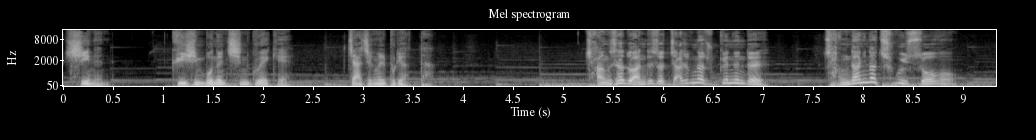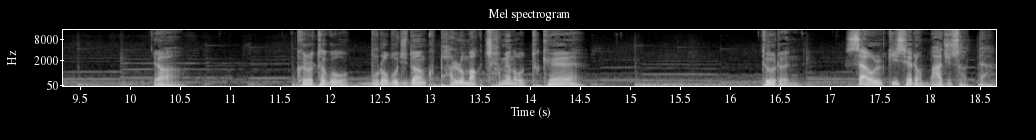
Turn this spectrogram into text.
시는 귀신 보는 친구에게 짜증을 부렸다. 장사도 안 돼서 짜증나 죽겠는데 장난이나 치고 있어. 야, 그렇다고 물어보지도 않고 발로 막 차면 어떡해. 둘은 싸울 기세로 마주섰다.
